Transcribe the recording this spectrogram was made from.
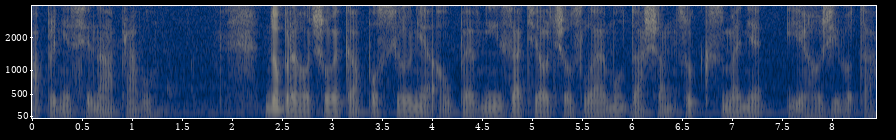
a prinesie nápravu. Dobrého človeka posilnia a upevní, zatiaľ čo zlému dá šancu k zmene jeho života.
